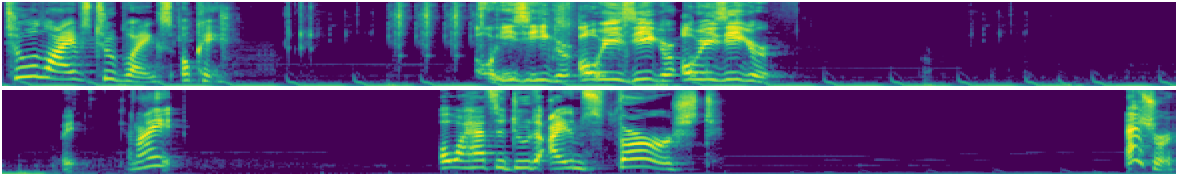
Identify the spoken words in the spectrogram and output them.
Two lives, two blanks. Okay. Oh, he's eager. Oh, he's eager. Oh, he's eager. Wait, can I? Oh, I have to do the items first. Yeah, sure.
